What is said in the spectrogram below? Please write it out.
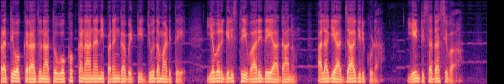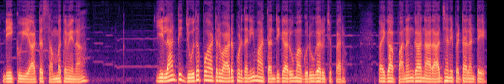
ప్రతి ఒక్క రాజు నాతో ఒక్కొక్క నాణాన్ని పరంగా పెట్టి జూదమాడితే ఎవరు గెలిస్తే వారిదే ఆ దానం. అలాగే ఆ జాగిరి కూడా. ఏంటి సదాశివ? నీకు ఈ ఆట సమ్మతమేనా? ఇలాంటి జూదపు ఆటలు ఆడకూడదని మా తండ్రి గారు మా గురువుగారు చెప్పారు. పైగా పనంగా నా రాజ్యాన్ని పెట్టాలంటే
